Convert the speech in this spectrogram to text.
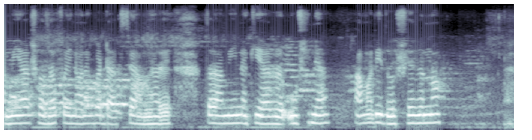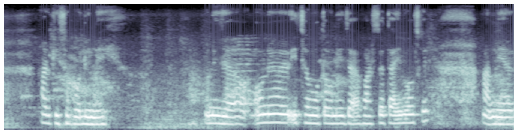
আমি আর সজাগ পাই না, অনেকবার ডাকছে আমার, তো আমি নাকি আর উঠি না, আমারই দোষ, সেজন্য আর কিছু বলি নেই উনি যা ওনার ইচ্ছা মতো উনি যা পারছে তাই বলছে। আমি আর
